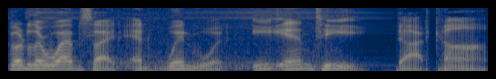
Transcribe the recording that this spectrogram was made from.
Go to their website at windwoodent.com.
